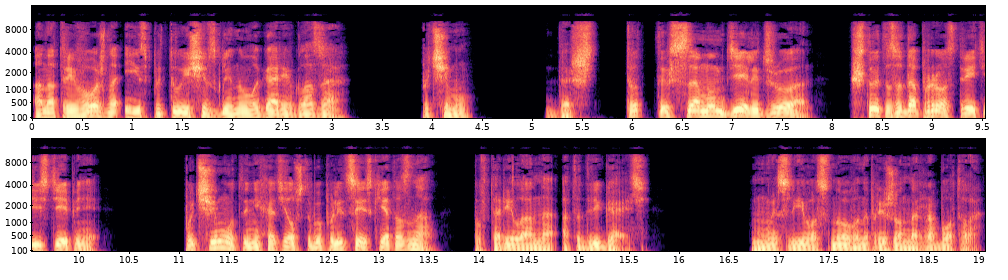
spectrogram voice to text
Она тревожно и испытующе взглянула Гарри в глаза. Почему? Да что ты в самом деле, Джоан? Что это за допрос третьей степени? Почему ты не хотел, чтобы полицейский это знал? повторила она, отодвигаясь. Мысль его снова напряженно работала.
